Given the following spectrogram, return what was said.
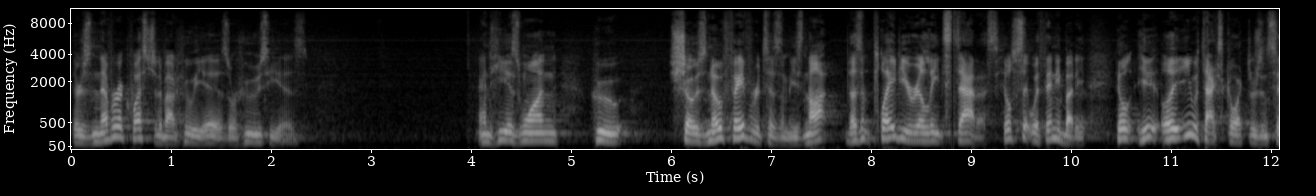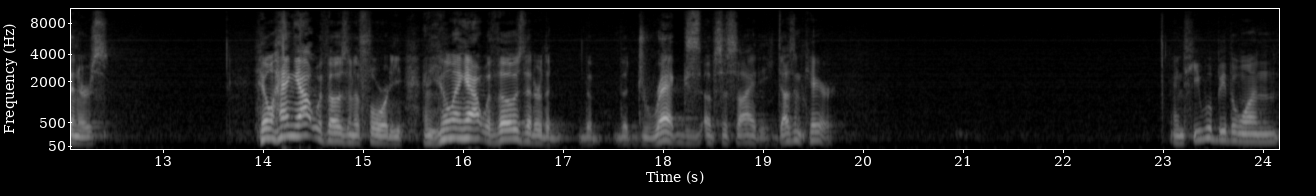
There's never a question about who he is or whose he is. And he is one who shows no favoritism. He's not, doesn't play to your elite status. He'll sit with anybody. He'll, he'll eat with tax collectors and sinners. He'll hang out with those in authority, and he'll hang out with those that are the, the, the dregs of society. He doesn't care. And he will be the one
